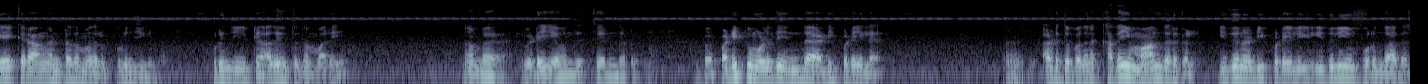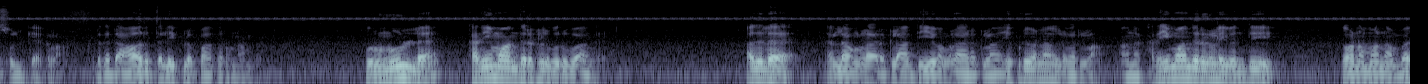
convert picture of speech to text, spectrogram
கேட்குறாங்கன்றதை முதல்ல புரிஞ்சுக்கணும். புரிஞ்சுக்கிட்டு அதுக்கு தகுந்த மாதிரி நம்ம விடையை வந்து தேர்ந்தெடுக்கணும். இப்போ படிக்கும் பொழுது இந்த அடிப்படையில் அடுத்து பார்த்தீங்கன்னா கதை மாந்தர்கள் இதன் அடிப்படையிலையும் இதுலேயும் பொருந்தாத சொல் கேட்கலாம். கிட்டத்தட்ட ஆறு தலைப்பில் பார்க்குறோம் நம்ம ஒரு நூலில் கதைமாந்தர்கள் வருவாங்க. அதில் நல்லவங்களாக இருக்கலாம் தீயவங்களாக இருக்கலாம் எப்படி வேணாலும் வரலாம். ஆனால் கதைமாந்தர்களை வந்து கவனமாக நம்ம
